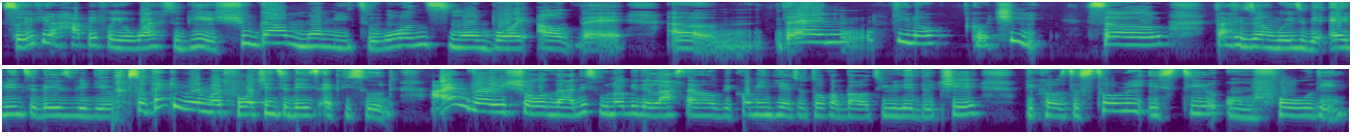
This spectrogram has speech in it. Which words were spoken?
So if you're happy for your wife to be a sugar mummy to one small boy out there, um, then you know, go cheat. So that is what I'm going to be ending today's video. So thank you very much for watching today's episode. I am very sure that this will not be the last time I'll be coming here to talk about Yul Edochie because the story is still unfolding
